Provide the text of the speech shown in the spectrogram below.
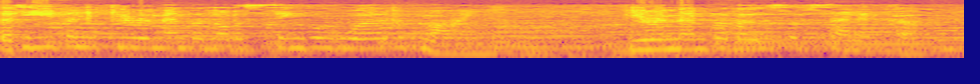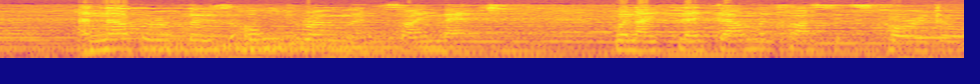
that even if you remember not a single word of mine, you remember those of Seneca, another of those old Romans I met when I fled down the classics corridor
